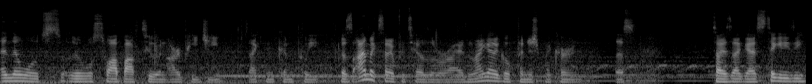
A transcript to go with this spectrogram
and then we'll we'll swap off to an RPG that I can complete. Because I'm excited for Tales of Arise, and I gotta go finish my current list. Besides that, guys, take it easy.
